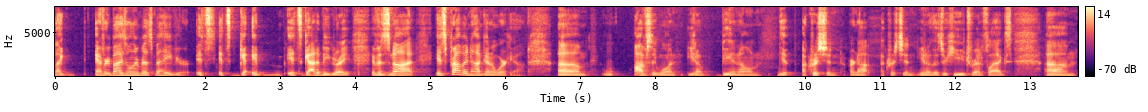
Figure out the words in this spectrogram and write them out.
Like everybody's on their best behavior. It's it's it, it's got to be great. If it's not, it's probably not going to work out. Um, obviously, one, you know, being on a Christian or not a Christian, you know, those are huge red flags. Um,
